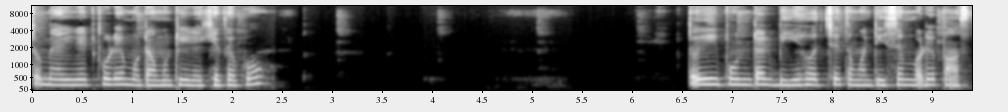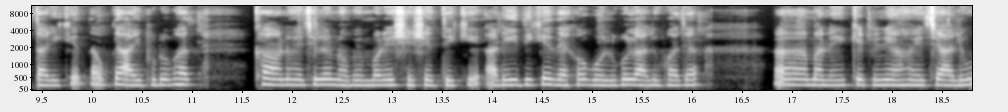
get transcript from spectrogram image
তো ম্যারিনেট করে মোটামুটি রেখে দেবো। তো এই বোনটার বিয়ে হচ্ছে তোমার ডিসেম্বরের পাঁচ তারিখে, তা ওকে আইবুড়ো ভাত খাওয়ানো হয়েছিল নভেম্বরের শেষের দিকে। আর এই দিকে দেখো গোল গোল আলু ভাজা মানে কেটে নেওয়া হয়েছে আলু।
